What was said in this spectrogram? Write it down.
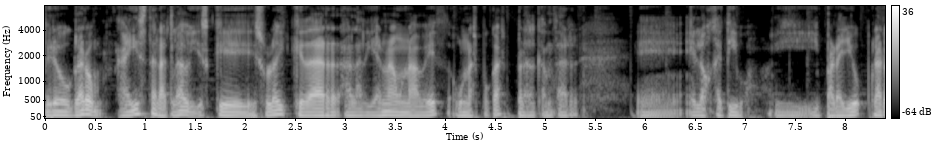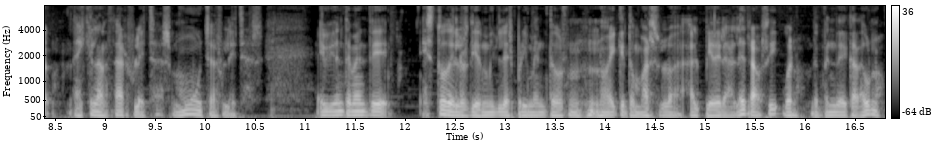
Pero claro, ahí está la clave, y es que solo hay que dar a la diana una vez o unas pocas para alcanzar eh, el objetivo. Y, para ello, claro, hay que lanzar flechas, muchas flechas. Evidentemente, esto de los 10.000 experimentos no hay que tomárselo al pie de la letra, o sí, bueno, depende de cada uno.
